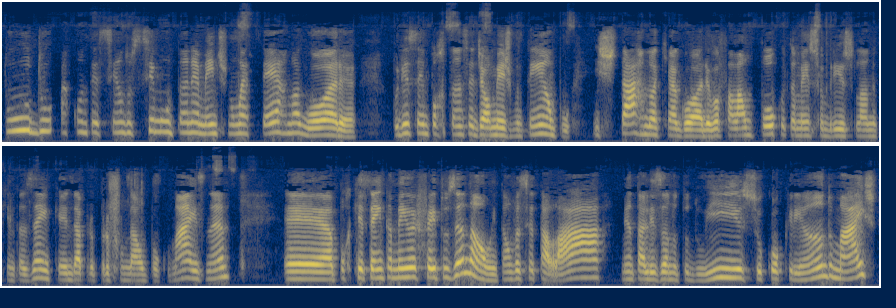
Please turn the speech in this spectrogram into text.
tudo acontecendo simultaneamente num eterno agora. Por isso a importância de, ao mesmo tempo, estar no aqui agora. Eu vou falar um pouco também sobre isso lá no Quinta Zen, porque aí dá para aprofundar um pouco mais, né? É, porque tem também o efeito Zenão. Então você está lá mentalizando tudo isso, co-criando, mas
